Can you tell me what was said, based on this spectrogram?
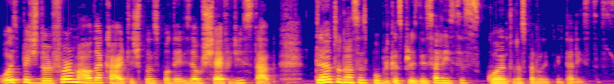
O expedidor formal da carta de planos poderes é o chefe de Estado, tanto nas repúblicas presidencialistas quanto nas parlamentaristas.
